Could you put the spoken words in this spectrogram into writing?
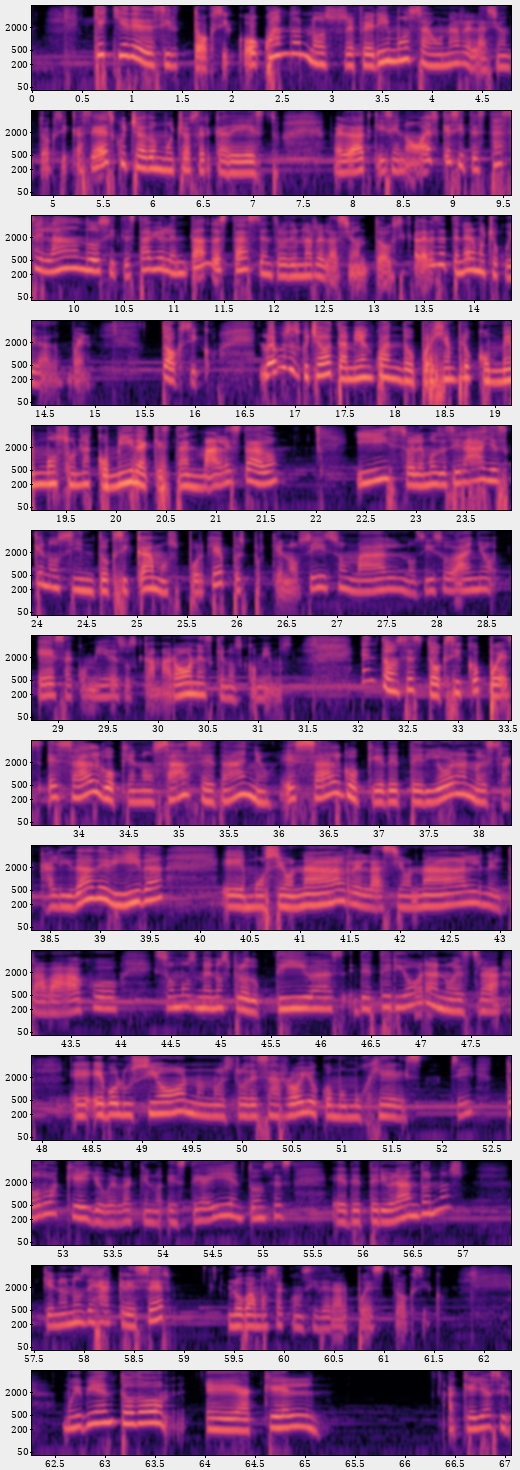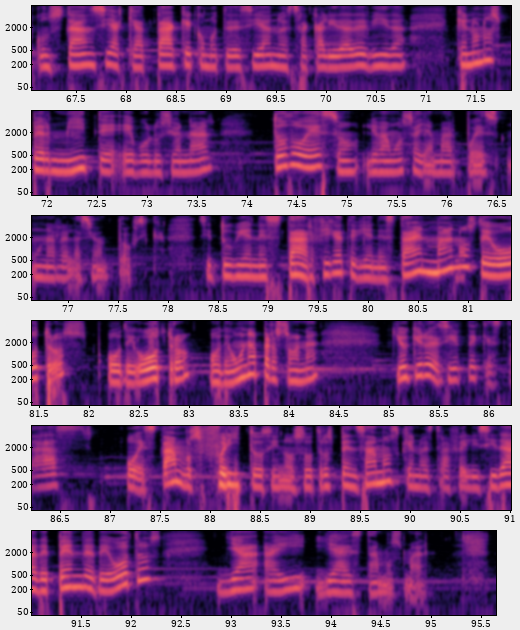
¿Qué quiere decir tóxico? ¿O cuándo nos referimos a una relación tóxica? Se ha escuchado mucho acerca de esto, ¿verdad? Que dicen, no, es que si te estás celando, si te está violentando, estás dentro de una relación tóxica. Debes de tener mucho cuidado. Bueno, tóxico. Lo hemos escuchado también cuando, por ejemplo, comemos una comida que está en mal estado y solemos decir, ay, es que nos intoxicamos. ¿Por qué? Pues porque nos hizo mal, nos hizo daño esa comida, esos camarones que nos comimos. Entonces, tóxico, pues, es algo que nos hace daño, es algo que deteriora nuestra calidad de vida emocional, relacional, en el trabajo, somos menos productivas, deteriora nuestra eh, evolución o nuestro desarrollo como mujeres. Todo aquello, ¿verdad? Que esté ahí entonces eh, deteriorándonos, que no nos deja crecer, lo vamos a considerar pues tóxico. Muy bien, todo eh, aquel aquella circunstancia que ataque, como te decía, nuestra calidad de vida, que no nos permite evolucionar, todo eso le vamos a llamar pues una relación tóxica. Si tu bienestar, fíjate bien, está en manos de otros o de otro o de una persona, yo quiero decirte que estás o estamos fritos y nosotros pensamos que nuestra felicidad depende de otros, ya ahí ya estamos mal.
